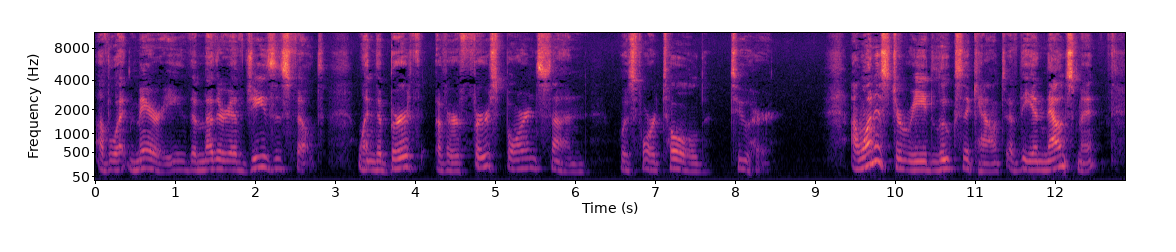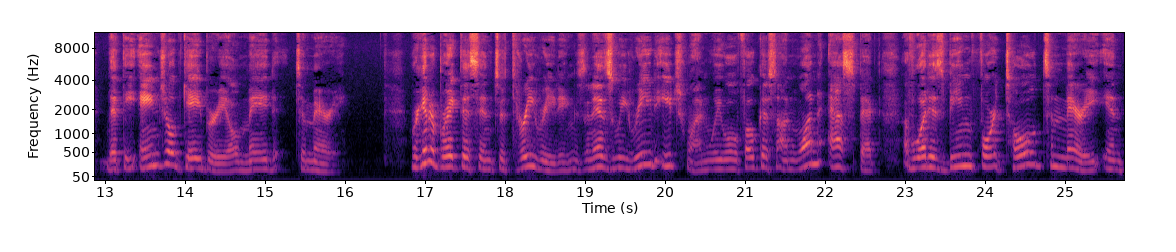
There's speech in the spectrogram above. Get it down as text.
of what Mary, the mother of Jesus, felt when the birth of her firstborn son was foretold to her. I want us to read Luke's account of the announcement that the angel Gabriel made to Mary. We're going to break this into three readings, and as we read each one, we will focus on one aspect of what is being foretold to Mary in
